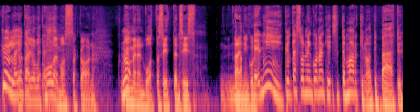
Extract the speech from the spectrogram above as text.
Kyllä, jota joka... ei ollut olemassakaan No. kymmenen vuotta sitten siis näin niin kuin, Eh, Niin, kyllä tässä on niin kuin ainakin sitten markkinointipääty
